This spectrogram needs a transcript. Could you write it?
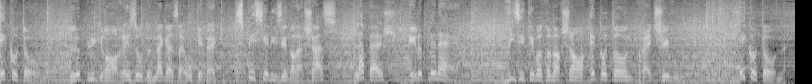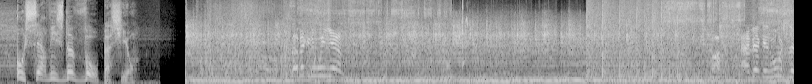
Ecotone, le plus grand réseau de magasins au Québec spécialisé dans la chasse, la pêche et le plein air. Visitez votre marchand Ecotone près de chez vous. Ecotone, au service de vos passions. Avec le William! avec une mouche, là.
